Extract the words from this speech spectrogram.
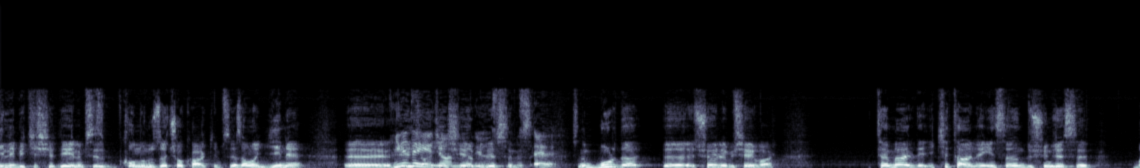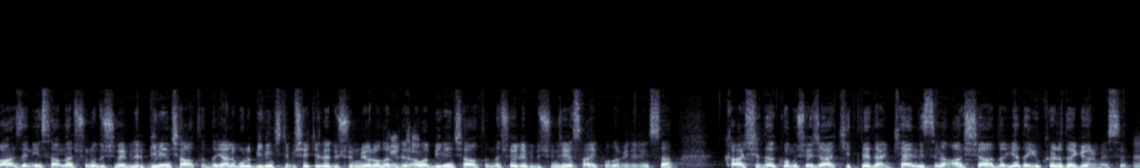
bilgili bir kişi diyelim siz konunuza çok hakimsiniz ama yine, e, heyecan heyecanlanıyorsunuz. yaşayabilirsiniz. Evet. Şimdi burada e, şöyle bir şey var. Temelde iki tane insanın düşüncesi. Bazen insanlar şunu düşünebilir bilinç altında yani bunu bilinçli bir şekilde düşünmüyor olabilir Peki. ama bilinç altında şöyle bir düşünceye sahip olabilir insan. Karşıda konuşacağı kitleden kendisini aşağıda ya da yukarıda görmesi. Hmm.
